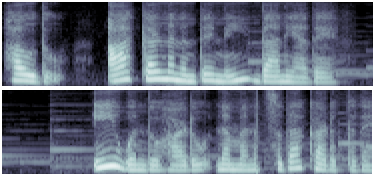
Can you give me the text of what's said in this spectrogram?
ಹೌದು, ಆ ಕರ್ಣನಂತೆ ನೀ ದಾನಿಯಾದೆ. ಈ ಒಂದು ಹಾಡು ನಮ್ಮನ್ನು ಸದಾ ಕಾಡುತ್ತದೆ.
